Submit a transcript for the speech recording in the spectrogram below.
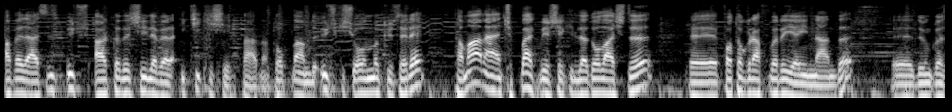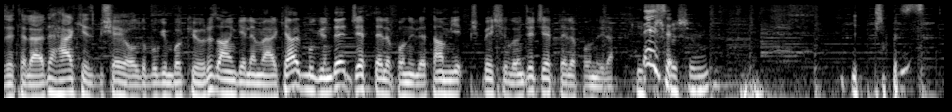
affedersiniz 3 arkadaşıyla beraber 2 kişi pardon toplamda 3 kişi olmak üzere tamamen çıplak bir şekilde dolaştığı e, fotoğrafları yayınlandı. E, dün gazetelerde herkes bir şey oldu. Bugün bakıyoruz Angela Merkel bugün de cep telefonuyla tam 75 yıl önce cep telefonuyla. Neyse 75'in.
